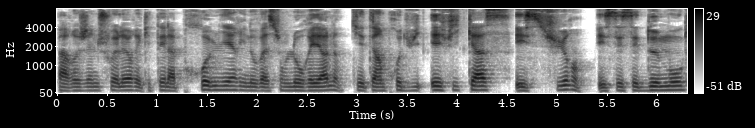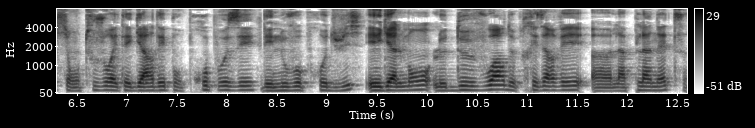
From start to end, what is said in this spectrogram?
par Eugène Schweller et qui était la première innovation L'Oréal, qui était un produit efficace et sûr. Et c'est ces deux mots qui ont toujours été gardés pour proposer des nouveaux produits. Et également le devoir de préserver euh, la planète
